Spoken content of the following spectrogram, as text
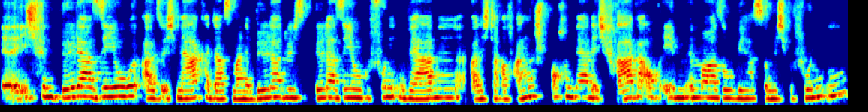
Äh, ich finde Bilder-SEO, also ich merke, dass meine Bilder durchs Bilder-SEO gefunden werden, weil ich darauf angesprochen werde. Ich frage auch eben immer so, wie hast du mich gefunden?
